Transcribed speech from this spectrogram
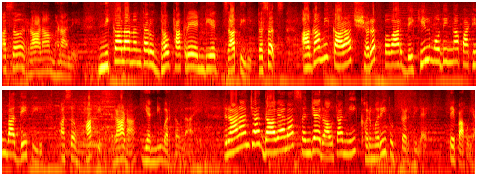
असं राणा म्हणाले. निकालानंतर उद्धव ठाकरे एनडीएत जातील तसंच आगामी काळात शरद पवार देखील मोदींना पाठिंबा देतील असं भाकीत राणा यांनी वर्तवलं आहे. राणांच्या दाव्याला संजय राऊतांनी खरमरीत उत्तर दिलंय. ते पाहूया.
